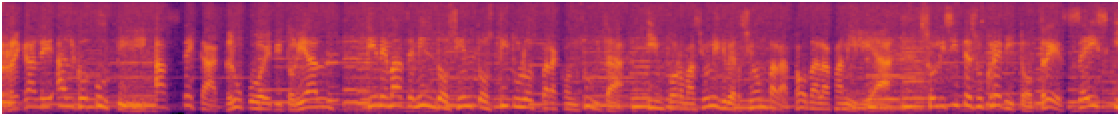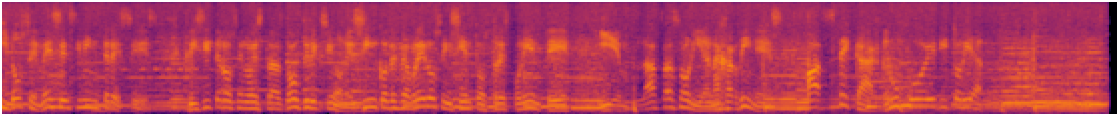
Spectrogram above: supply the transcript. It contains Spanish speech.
Regale algo útil. Azteca Grupo Editorial tiene más de 1.200 títulos para consulta, información y diversión para toda la familia. Solicite su crédito 3, 6 y 12 meses sin intereses. Visítenos en nuestras dos direcciones, 5 de febrero 603 Poniente y en Plaza Soriana Jardines. Azteca Grupo Editorial.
